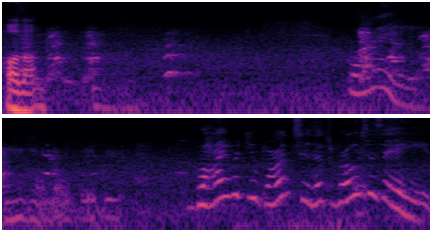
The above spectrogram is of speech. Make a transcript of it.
Hold on. Why? I don't know, baby. Why would you want to? That's Rose's age.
